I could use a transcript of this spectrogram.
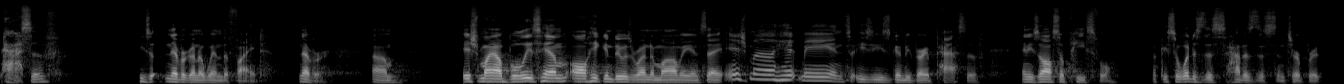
passive. He's never going to win the fight. Never. Um, Ishmael bullies him. All he can do is run to mommy and say, Ishmael hit me. And so he's, he's going to be very passive. And he's also peaceful. Okay, so what does this, how does this interpret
